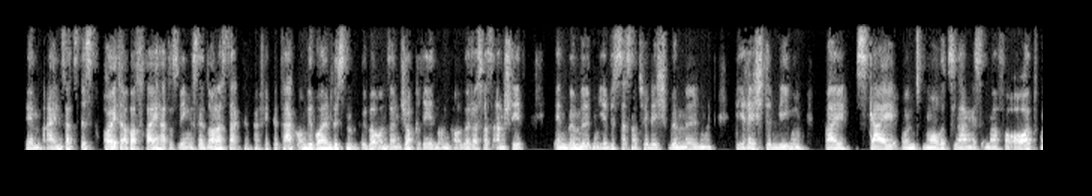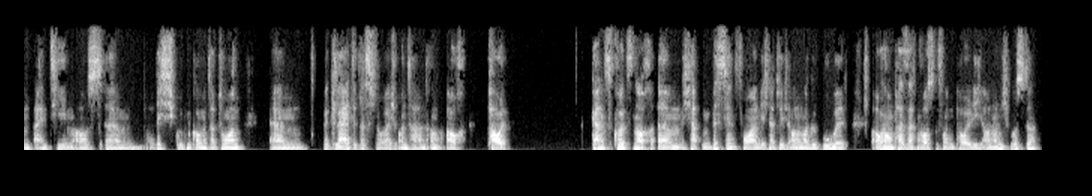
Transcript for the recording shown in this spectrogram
im Einsatz ist, heute aber frei hat. Deswegen ist der Donnerstag der perfekte Tag. Und wir wollen ein bisschen über unseren Job reden und über das, was ansteht in Wimbledon. Ihr wisst das natürlich, Wimbledon, die Rechte liegen bei Sky und Moritz Lang ist immer vor Ort und ein Team aus ähm, richtig guten Kommentatoren ähm, begleitet das für euch, unter anderem auch Paul. Ganz kurz noch, ähm, ich habe ein bisschen vorhin dich natürlich auch nochmal gegoogelt, auch noch ein paar Sachen rausgefunden, Paul, die ich auch noch nicht wusste.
